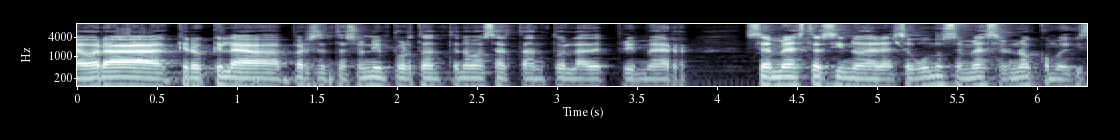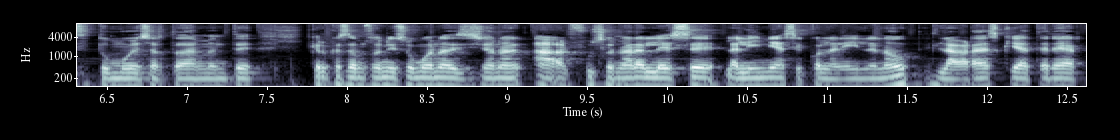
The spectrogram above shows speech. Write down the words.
ahora creo que la presentación importante no va a ser tanto la de primer semestre, sino del segundo semestre, ¿no? Como dijiste tú muy acertadamente, creo que Samsung hizo buena decisión al, fusionar el S, la línea S con la línea Note. La verdad es que ya tener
